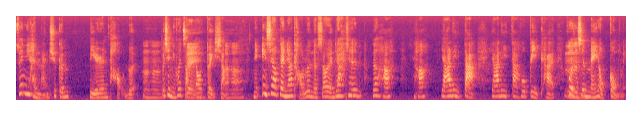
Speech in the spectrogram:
所以你很难去跟别人讨论。嗯哼，而且你会找不到对象。对你硬是要跟人家讨论的时候，人家 就是说：“哈哈，压力大，压力大，或避开，或者是没有共鸣。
